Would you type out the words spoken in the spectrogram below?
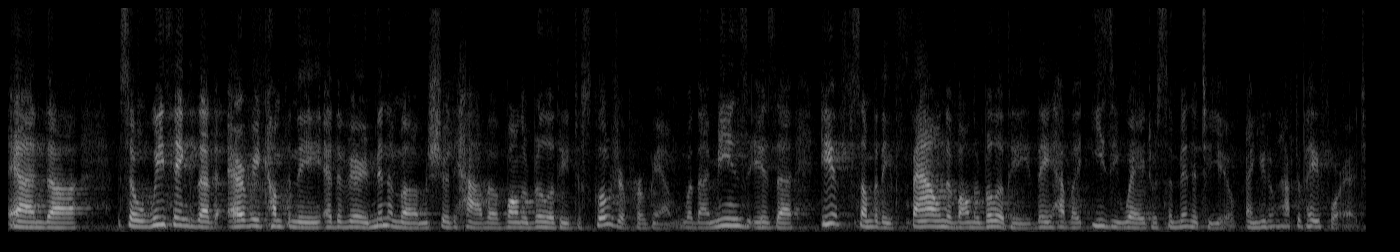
And uh, so we think that every company, at the very minimum, should have a vulnerability disclosure program. What that means is that if somebody found a vulnerability, they have an easy way to submit it to you, and you don't have to pay for it.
